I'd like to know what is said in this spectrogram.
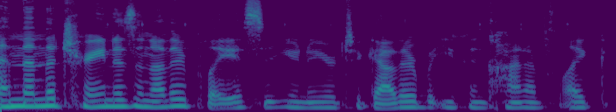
and then the train is another place that you know you're together, but you can kind of like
